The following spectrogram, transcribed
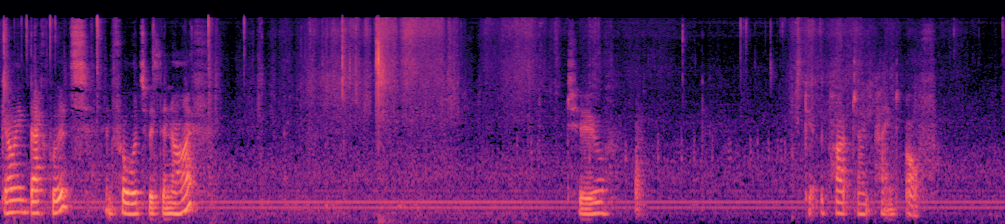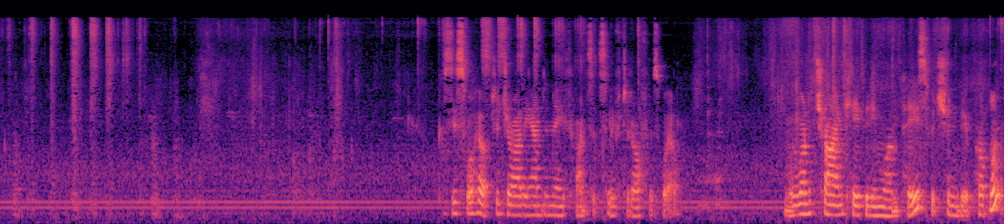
going backwards and forwards with the knife to get the pipe don't paint off. Because this will help to dry the underneath once it's lifted off as well. And we want to try and keep it in one piece, which shouldn't be a problem.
